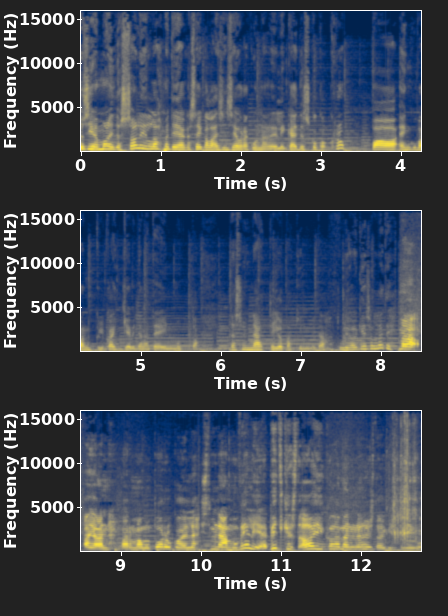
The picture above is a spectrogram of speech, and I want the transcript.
Tosiaan mä olin tuossa salilla, mä tein aika sekalaisen seurakunnan, eli käytännössä koko kroppaa. En kuvannut kyllä kaikkea, mitä mä tein, mutta tässä nyt näette jotakin, mitä tuli oikein sellainen tehty. Mä ajan varmaan mun porukoille. Sitten mä näen mun veljeä pitkästä aikaa. Mä en nähnyt sitä oikeesti niinku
